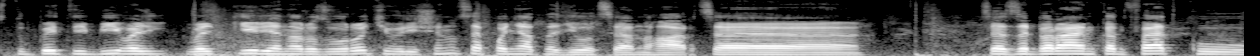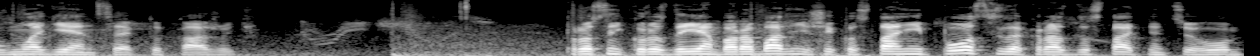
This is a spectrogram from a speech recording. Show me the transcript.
Вступити в бій Валь- Валькірія на розвороті вирішує. Ну, це, понятне діло, це ангар. Це. Це забираємо конфетку в младенця, як то кажуть. Простенько роздаємо барабанчик, останній постріл, якраз достатньо цього.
